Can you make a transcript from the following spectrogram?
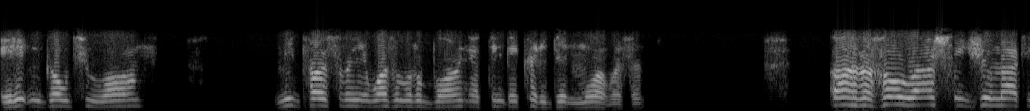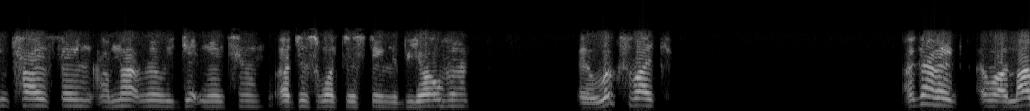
it didn't go too long. Me personally, it was a little boring. I think they could have did more with it. Uh, the whole Lashley Drew McIntyre thing, I'm not really getting into. I just want this thing to be over. It looks like I got a well, in my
